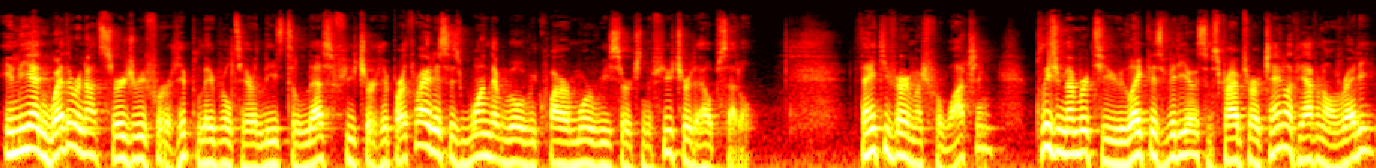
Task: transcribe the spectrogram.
In the end, whether or not surgery for a hip labral tear leads to less future hip arthritis is one that will require more research in the future to help settle. Thank you very much for watching. Please remember to like this video, subscribe to our channel if you haven't already.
